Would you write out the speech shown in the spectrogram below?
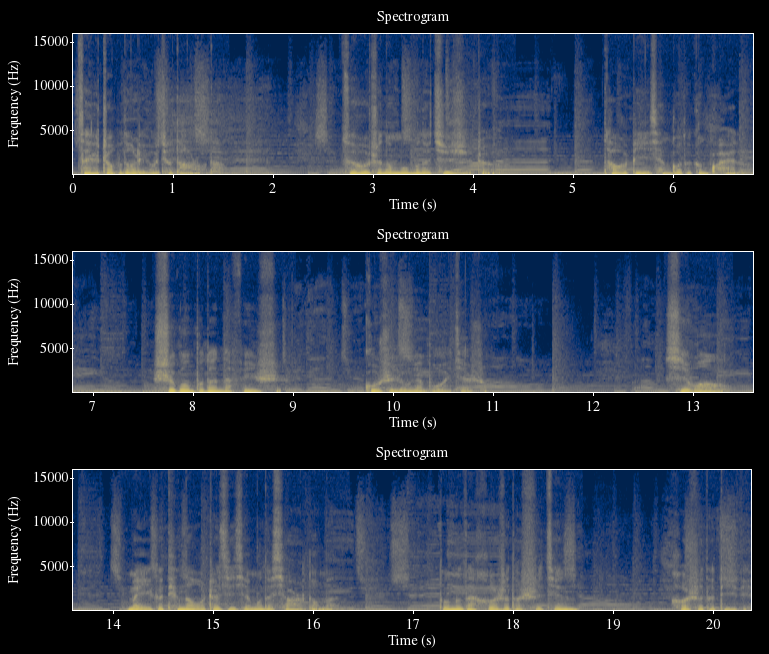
再也找不到理由去打扰他，最后只能默默的期许着，他会比以前过得更快乐。时光不断在飞逝，故事永远不会结束。希望每一个听到我这期节目的小耳朵们，都能在合适的时间、合适的地点，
